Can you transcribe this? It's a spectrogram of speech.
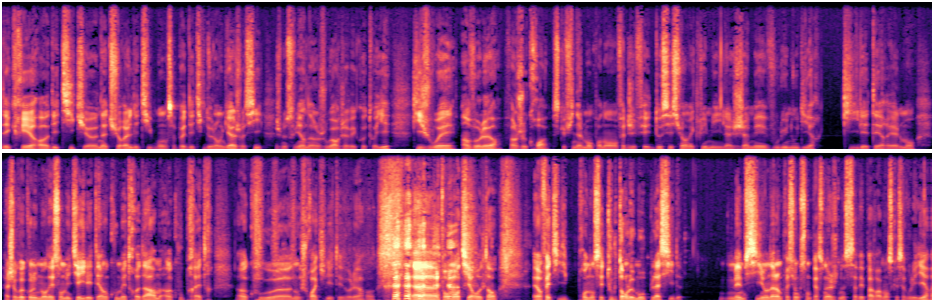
d'écrire des tics naturels, des tics, bon, ça peut être des tics de langage aussi. Je me souviens d'un joueur que j'avais côtoyé qui jouait un voleur, enfin je crois, parce que finalement pendant, en fait j'ai fait deux sessions avec lui, mais il a jamais voulu nous dire qui il était réellement. À chaque fois qu'on lui demandait son métier, il était un coup maître d'armes, un coup prêtre, un coup, euh, donc je crois qu'il était voleur, hein, euh, pour mentir autant. Et en fait, il prononçait tout le temps le mot placide. Même si on a l'impression que son personnage ne savait pas vraiment ce que ça voulait dire.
